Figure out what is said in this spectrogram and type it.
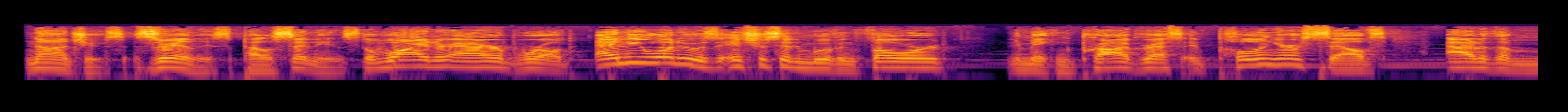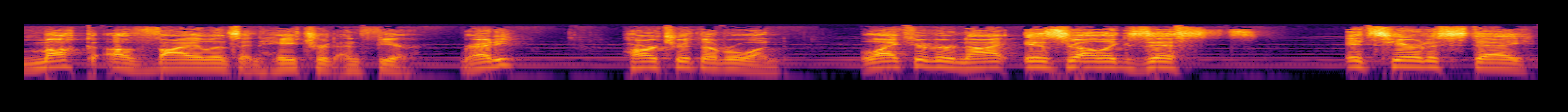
non Jews, Israelis, Palestinians, the wider Arab world, anyone who is interested in moving forward, in making progress, and pulling ourselves out of the muck of violence and hatred and fear. Ready? Hard truth number one. Like it or not, Israel exists. It's here to stay.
